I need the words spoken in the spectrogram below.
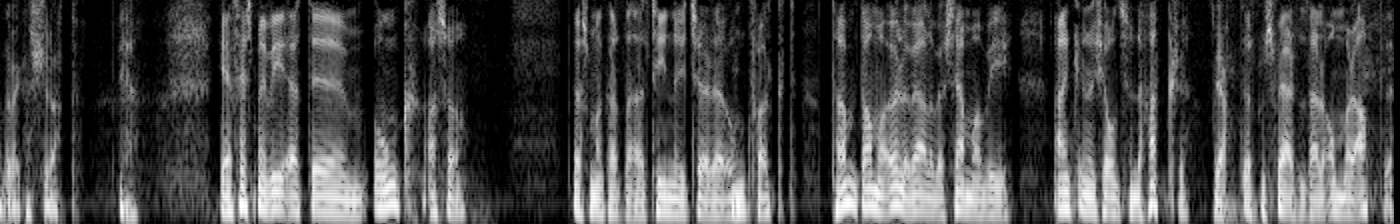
Det var kanskje rett. Ja. Jeg fest meg ved at um, ung, altså, det som man kallar teenager eller ung folk, de, de har øyne vel å være sammen vi en generasjon sin det hakre. Ja. Det er som svært til det ommer oppe.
